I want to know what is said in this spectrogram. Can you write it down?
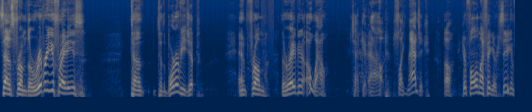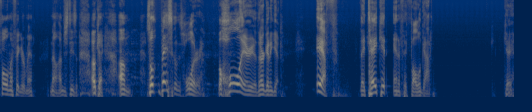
says from the river Euphrates to to the border of Egypt and from the Arabian. Oh, wow. Check it out. It's like magic. Oh, here, follow my finger. See if you can follow my finger, man. No, I'm just teasing. Okay. Um, so basically, this whole area, the whole area they're going to get if they take it and if they follow God. Okay.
